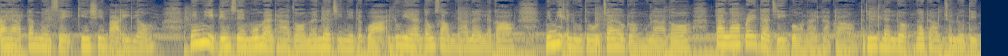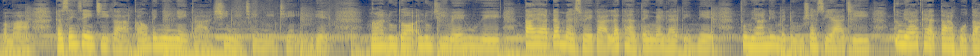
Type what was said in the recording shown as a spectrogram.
တာယာတက်မဲ့စိတ်ကင်းရှင်းပါ၏လောမိမိပြင်ဆင်မွမ်းမံထားသောမန်းနဲ့ကြီးနေတကွအလူရန်အသုံးဆောင်များ၌၎င်းမိမိအလူတို့ကြားရောက်တော်မူလာသောတန်ခါပရိသတ်ကြီးပေါ်၌၎င်းတတိလက်လွတ်ငတ်တောင်ကျွတ်လွတ်သည့်ပမာတစိမ့်စိမ့်ကြီးကခေါင်းတငိမ့်ငိမ့်သာရှိနေချိန်မီထင်၏တဲ့ငါလူသောအလူကြီးပဲဟူ၍တာယာတက်မဲ့ဆွဲကလက်ခံသိမ့်မိတ်လိုက်သည်နှင့်သူများနှင့်မတူရှက်စရာကြီးသူများထက်တာကိုတာ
